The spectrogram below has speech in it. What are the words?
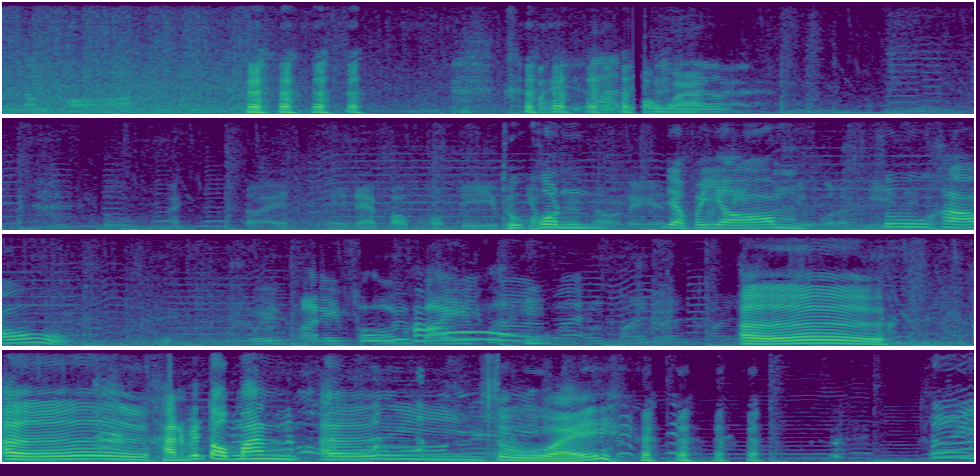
ไม่ต้องขอไม่ต้องบอกว่า ทุกคนมังอย่าไปยอมยู่คนละที่สู้เขา เฮ้ยไฟเฮ้ยไฟไฟเออ เออ หันไปตบมัน เอ้ย สวย เฮ้ย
